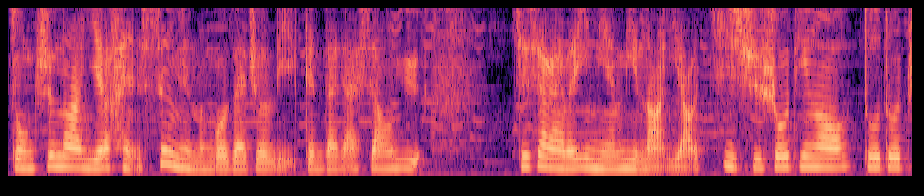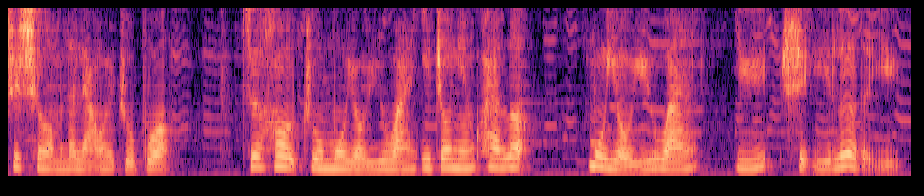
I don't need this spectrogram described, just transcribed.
总之呢，也很幸运能够在这里跟大家相遇。接下来的一年里呢，也要继续收听哦，多多支持我们的两位主播。最后，祝木有鱼丸一周年快乐！木有鱼丸，鱼是娱乐的鱼。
